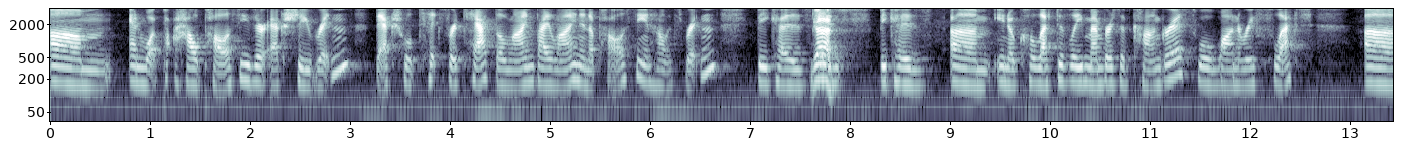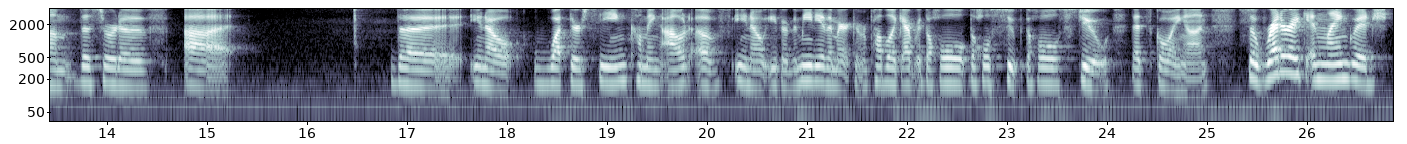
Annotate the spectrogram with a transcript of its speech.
um, and what how policies are actually written, the actual tit for tat, the line by line in a policy and how it's written, because Yes. because um, you know collectively members of Congress will want to reflect um, the sort of uh, the you know what they're seeing coming out of you know either the media the american republic every, the whole the whole soup the whole stew that's going on so rhetoric and language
